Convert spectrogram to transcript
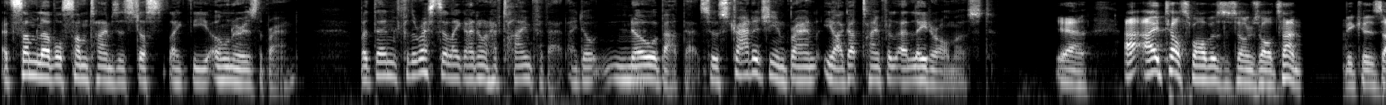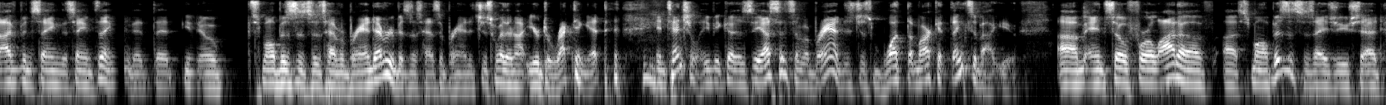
at some level, sometimes it's just like the owner is the brand. But then for the rest, of like, I don't have time for that. I don't know about that. So strategy and brand, you know, I got time for that later almost. Yeah. I, I tell small business owners all the time because I've been saying the same thing that, that, you know, small businesses have a brand. Every business has a brand. It's just whether or not you're directing it intentionally, because the essence of a brand is just what the market thinks about you. Um, and so, for a lot of uh, small businesses, as you said,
